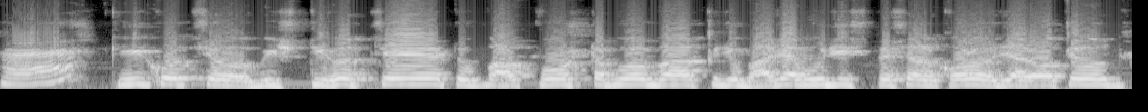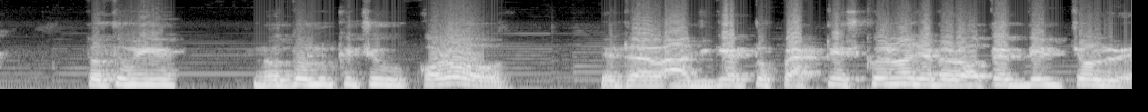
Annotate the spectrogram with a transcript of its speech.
হ্যাঁ? কি করছ? বৃষ্টি হচ্ছে একটু পাপড় টাপড় বা কিছু ভাজাভুজি স্পেশাল করো যা রথেও তো তুমি নতুন কিছু করো যেটা আজকে একটু প্র্যাকটিস করে নাও যেটা রথের দিন চলবে।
